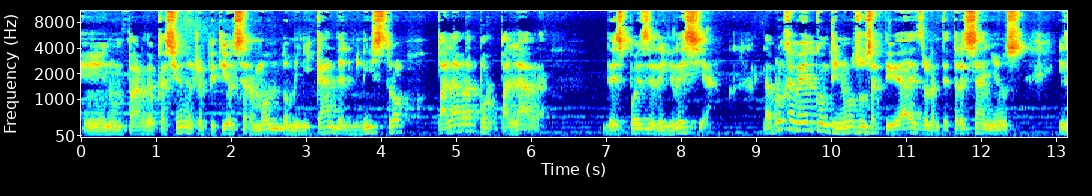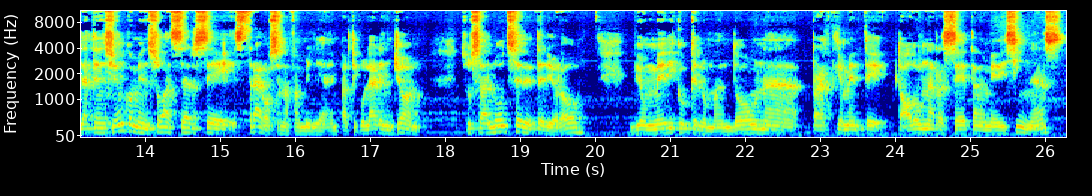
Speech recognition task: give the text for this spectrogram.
En un par de ocasiones repitió el sermón dominical del ministro palabra por palabra después de la iglesia. La bruja Bell continuó sus actividades durante tres años y la tensión comenzó a hacerse estragos en la familia, en particular en John. Su salud se deterioró, vio un médico que lo mandó una prácticamente toda una receta de medicinas,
